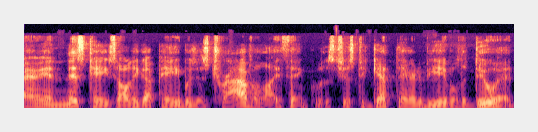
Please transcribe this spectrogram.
In this case, all he got paid was his travel. I think was just to get there to be able to do it.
